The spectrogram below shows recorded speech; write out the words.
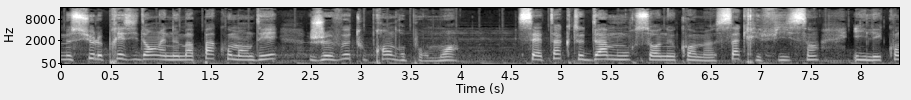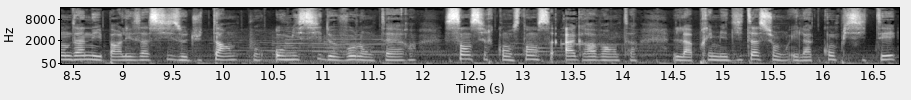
monsieur le président, elle ne m'a pas commandé, je veux tout prendre pour moi. Cet acte d'amour sonne comme un sacrifice. Il est condamné par les assises du Tarn pour homicide volontaire, sans circonstances aggravantes. La préméditation et la complicité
